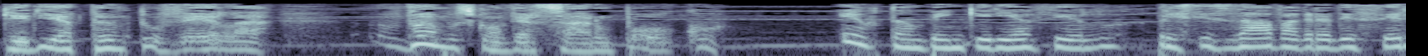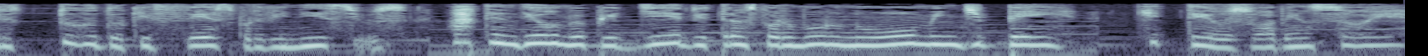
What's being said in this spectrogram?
Queria tanto vê-la. Vamos conversar um pouco. Eu também queria vê-lo. Precisava agradecer tudo o que fez por Vinícius. Atendeu o meu pedido e transformou-o num homem de bem. Que Deus o abençoe.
